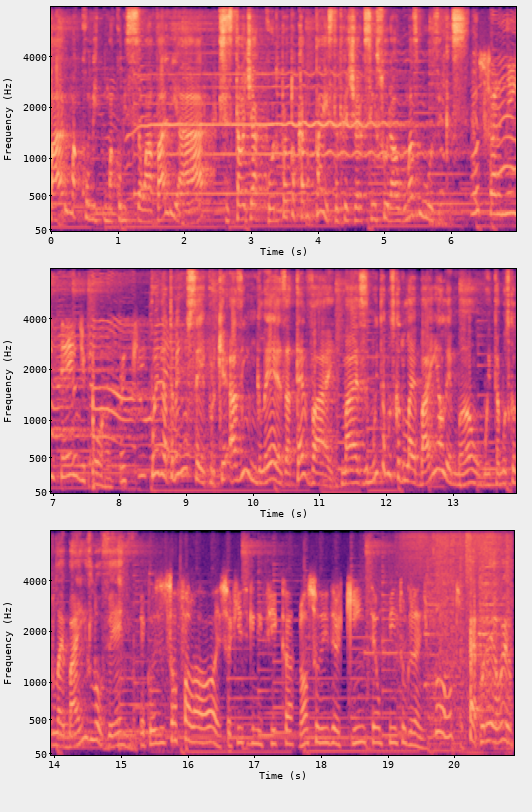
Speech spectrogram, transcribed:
para uma, comi uma comissão avaliar se estava de acordo para tocar no país. Tanto que eles tiveram que censurar algumas músicas. Os caras nem entendem, porra. Porque... Pois é, eu também não sei, porque as em inglês até vai, mas muita música do Laibá é em alemão, muita música do Laibá é em eslovênio. É coisa de só falar, ó, isso aqui significa nosso líder Kim ter um pinto grande. Pronto. É, por eu, eu,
